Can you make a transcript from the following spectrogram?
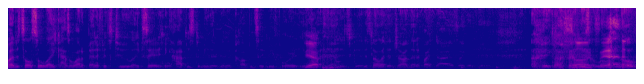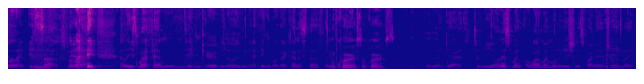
But it's also like has a lot of benefits too. Like say anything happens to me, they're gonna compensate me for it. You Yeah. know, my family's good. It's not like a job that if I die, it's like. Like, my family's sucks, alone, yeah. you know, but like it sucks. But Yeah. like at least my family will be taken care of. You know, what I mean, I think about that kind of stuff, and Of course, of course. and like yeah, it's, to be honest, my a lot of my motivation is financial. And like,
